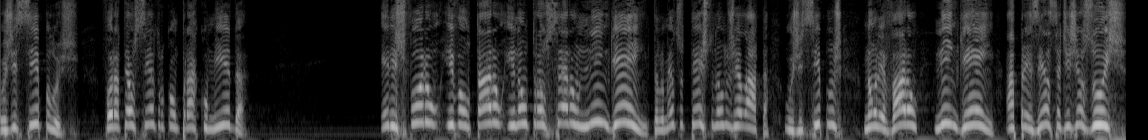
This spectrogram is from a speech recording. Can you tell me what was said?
Os discípulos foram até o centro comprar comida. Eles foram e voltaram e não trouxeram ninguém, pelo menos o texto não nos relata. Os discípulos não levaram ninguém à presença de Jesus.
